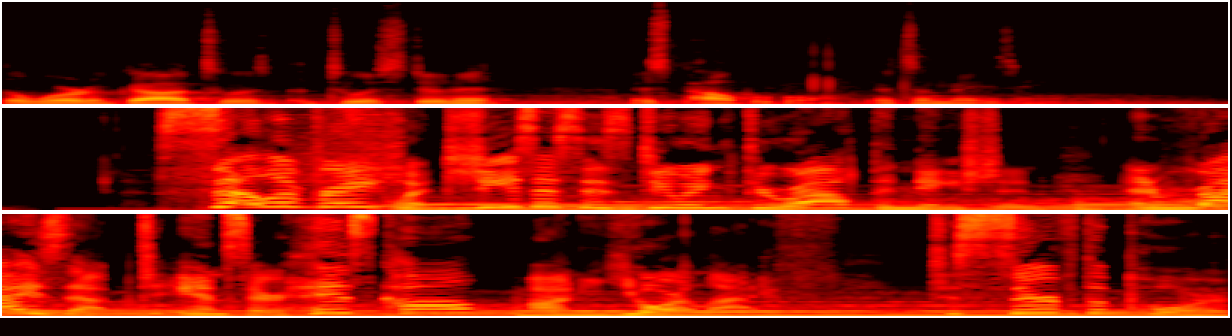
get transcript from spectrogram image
the Word of God to a, to a student is palpable. It's amazing. Celebrate what Jesus is doing throughout the nation and rise up to answer His call on your life to serve the poor,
